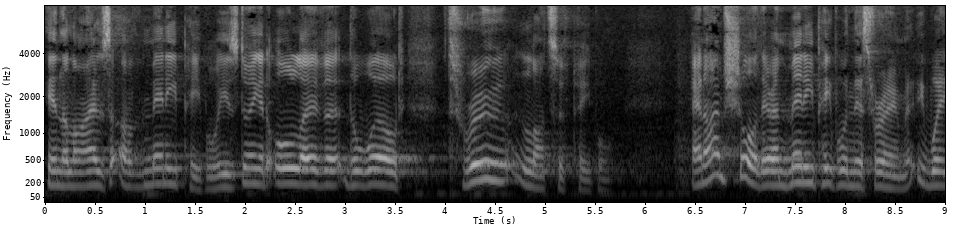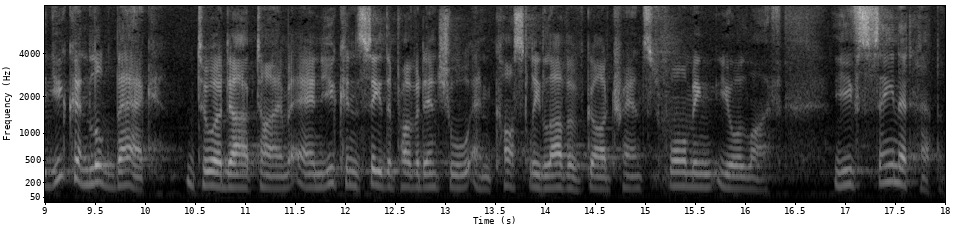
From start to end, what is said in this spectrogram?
in the lives of many people. He's doing it all over the world through lots of people. And I'm sure there are many people in this room where you can look back to a dark time and you can see the providential and costly love of God transforming your life. You've seen it happen.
